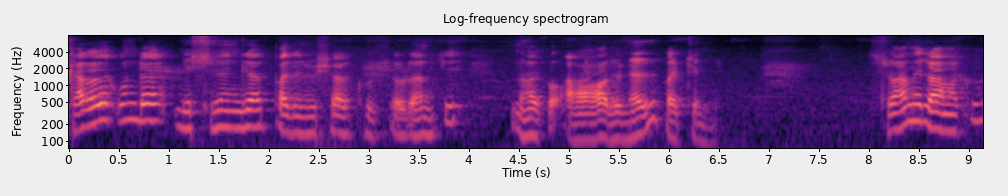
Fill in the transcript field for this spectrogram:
కదలకుండా నిశ్చితంగా పది నిమిషాలు కూర్చోవడానికి నాకు ఆరు నెలలు పట్టింది. స్వామి రామకు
